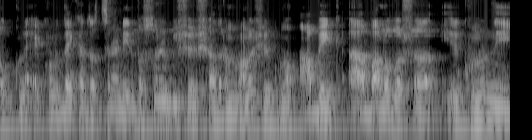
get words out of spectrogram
লক্ষণ এখনও দেখা যাচ্ছে না। নির্বাচনের বিষয়ে সাধারণ মানুষের কোনো আবেগ ভালোবাসা এর কোনো নেই।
